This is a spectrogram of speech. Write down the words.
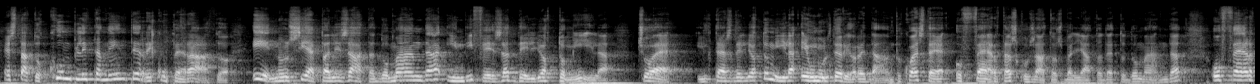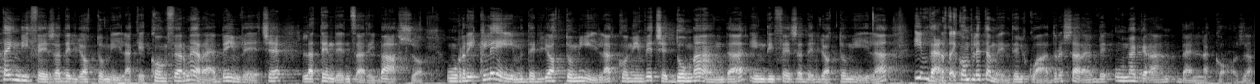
è stato completamente recuperato e non si è palesata domanda in difesa degli 8000, cioè il test degli 8000 e un ulteriore dump. Questa è offerta, scusate ho sbagliato, ho detto domanda, offerta in difesa degli 8000 che confermerebbe invece la tendenza a ribasso. Un reclaim degli 8000 con invece domanda in difesa degli 8000 inverte completamente il quadro e sarebbe una gran bella cosa.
